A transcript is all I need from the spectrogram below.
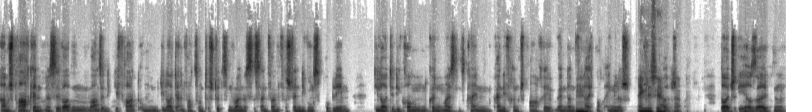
Ähm, Sprachkenntnisse werden wahnsinnig gefragt, um die Leute einfach zu unterstützen, weil das ist einfach ein Verständigungsproblem die Leute, die kommen, können meistens kein, keine Fremdsprache, wenn dann mhm. vielleicht noch Englisch. Englisch, ja. Deutsch, ja. Deutsch eher selten.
